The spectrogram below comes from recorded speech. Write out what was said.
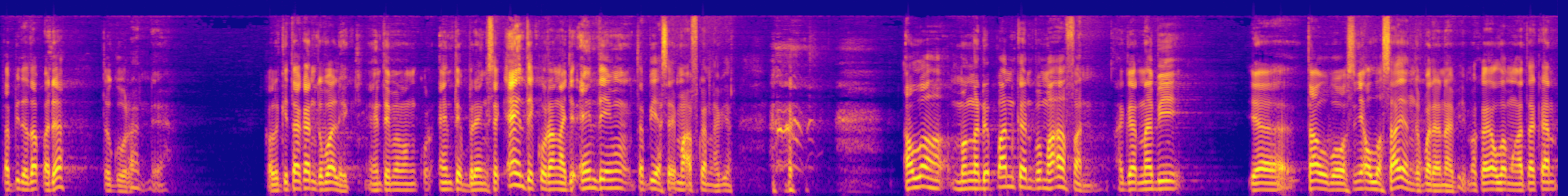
Tapi tetap ada teguran ya. Kalau kita kan kebalik, ente memang ente brengsek, ente kurang ajar, ente tapi ya saya maafkan lah biar. Allah mengedepankan pemaafan agar Nabi ya tahu bahwasanya Allah sayang kepada Nabi. Maka Allah mengatakan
